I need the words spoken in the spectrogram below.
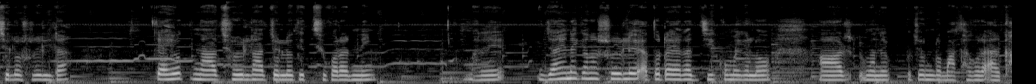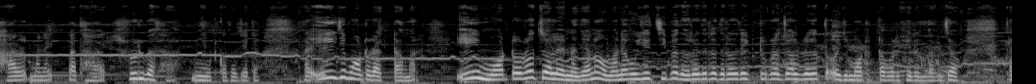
ছিল শরীরটা। যাই হোক না, শরীর না চললেও কিচ্ছু করার নেই। মানে জানি না কেন শরীরে এতটা এনার্জি কমে গেল আর মানে প্রচণ্ড মাথা ঘোরে আর ঘাড় মানে ব্যথা হয়, শরীর ব্যথা মোট কথা যেটা। আর এই যে মোটর একটা আমার, এই মোটরও চলে না, জানো? মানে ওই যে চিপে ধরে ধরে ধরে ধরে একটু করে জল বেরোতো ওই যে মোটরটা পরে ফেলে দিলাম, যাও। তা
